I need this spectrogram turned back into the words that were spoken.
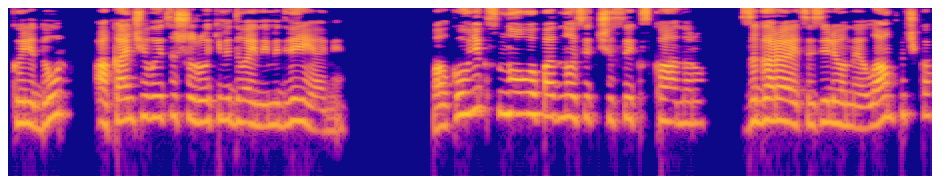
Коридор оканчивается широкими двойными дверями. Полковник снова подносит часы к сканеру, загорается зеленая лампочка,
